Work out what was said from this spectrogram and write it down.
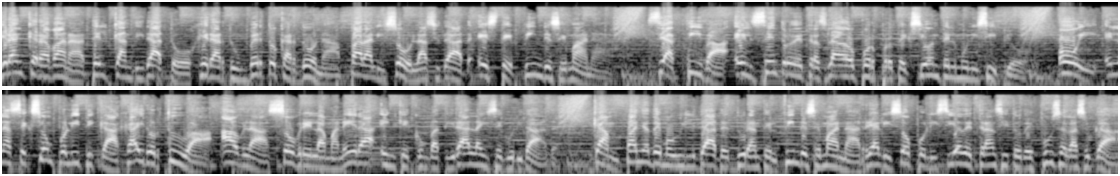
Gran caravana del candidato Gerardo Humberto Cardona paralizó la ciudad este fin de semana. Se activa el centro de traslado por protección del municipio. Hoy, en la sección política, Jairo Ortúa habla sobre la manera en que combatirá la inseguridad. Campaña de movilidad durante el fin de semana realizó Policía de Tránsito de Fusagasugá.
